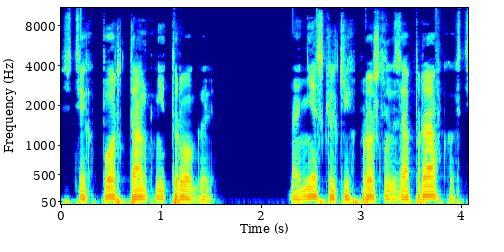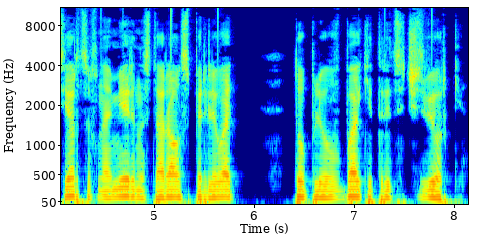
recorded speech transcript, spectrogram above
С тех пор танк не трогали. На нескольких прошлых заправках Терцев намеренно старался переливать топливо в баке 34-ки.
